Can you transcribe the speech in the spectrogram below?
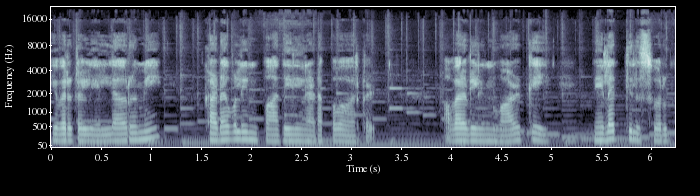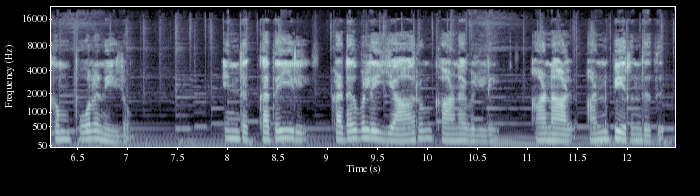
இவர்கள் எல்லாருமே கடவுளின் பாதையில் நடப்பவர்கள். அவர்களின் வாழ்க்கை நிலத்தில் சொர்க்கம் போல நீளும். இந்த கதையில் கடவுளை யாரும் காணவில்லை. ஆனால் அன்பு இருந்தது.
